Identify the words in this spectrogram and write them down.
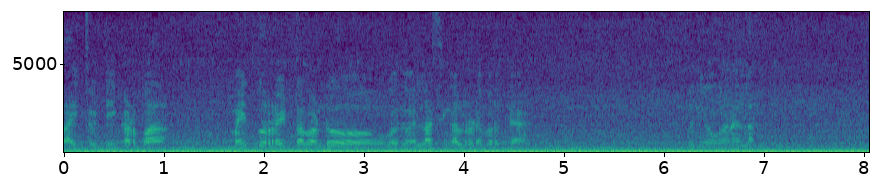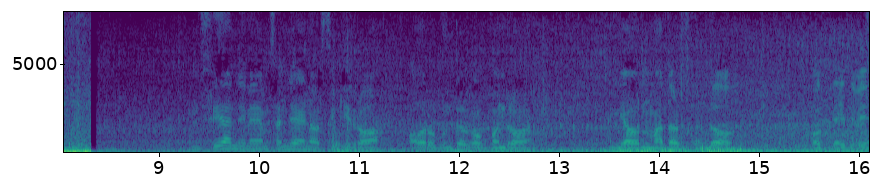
ರಾಯಚೂಟಿ ಕಡಪ, ಮೈತ್ಕೂರು ರೈಟ್ ತಗೊಂಡು ಹೋಗೋದು. ಎಲ್ಲ ಸಿಂಗಲ್ ರೋಡೇ ಬರುತ್ತೆ. ಬನ್ನಿ, ಹೋಗೋಣ ಎಲ್ಲ. ಶ್ರೀ ಆಂಜನೇಯಂ ಸಂಜಯ್ ಅಣ್ಣವ್ರು ಸಿಕ್ಕಿದ್ರು. ಅವರು ಗುಂಟೂರಿಗೆ ಹೋಗಿ ಬಂದರು. ಹಂಗೆ ಅವ್ರನ್ನ ಮಾತಾಡಿಸ್ಕೊಂಡು ಹೋಗ್ತಾ ಇದ್ದೀವಿ.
